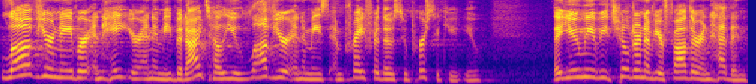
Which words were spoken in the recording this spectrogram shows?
Love your neighbor and hate your enemy. But I tell you, love your enemies and pray for those who persecute you, that you may be children of your Father in heaven.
